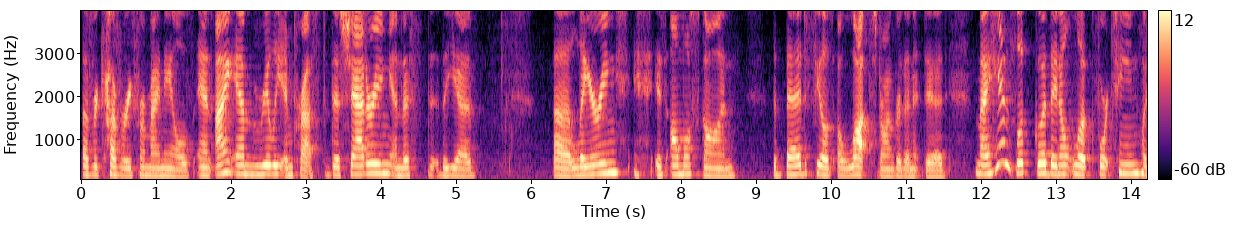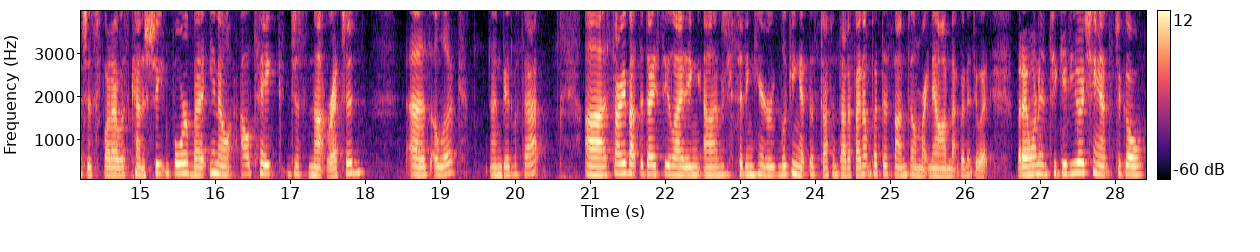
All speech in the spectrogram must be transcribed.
of recovery for my nails. And I am really impressed. The shattering and this the, the uh, uh, layering is almost gone. The bed feels a lot stronger than it did. My hands look good. They don't look 14, which is what I was kind of shooting for, but you know, I'll take just not wretched as a look. I'm good with that. Uh, sorry about the dicey lighting. I'm just sitting here looking at this stuff and thought if I don't put this on film right now, I'm not going to do it. But I wanted to give you a chance to go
